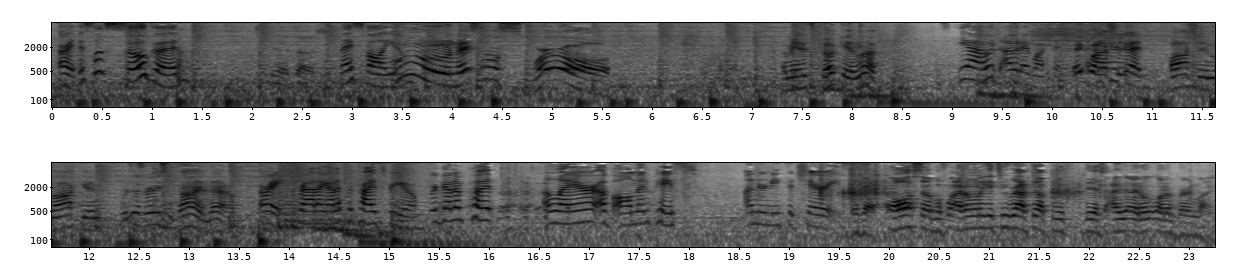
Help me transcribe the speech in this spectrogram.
All right, this looks so good. Yeah, it does. Nice volume. Ooh, nice little swirl. I mean, it's cooking. Look. Yeah, I would I would egg wash it. Egg wash You're it. good. Washing, locking. We're just racing time now. All right, Brad, I got a surprise for you. We're gonna put a layer of almond paste underneath the cherries. Okay. Also, before I don't want to get too wrapped up with this, I, I don't want to burn mine.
